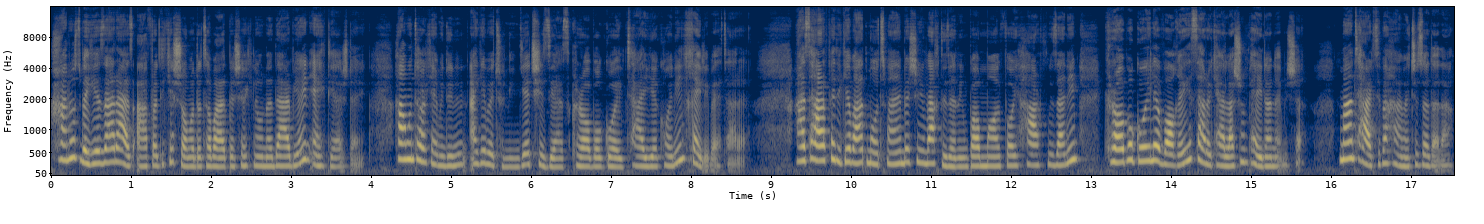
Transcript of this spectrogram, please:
هنوز به یه ذره از افرادی که شما دوتا باید به شکل اونا در بیاین احتیاج داریم. همونطور که می‌دونین اگه بتونین یه چیزی از کراب و گل تهیه کنین خیلی بهتره. از حرف دیگه باید مطمئن بشین وقتی داریم با مالفوی حرف می‌زنیم کراب و گویل واقعی سر و کلشون پیدا نمیشه. من ترتیب همه چیز دادم.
